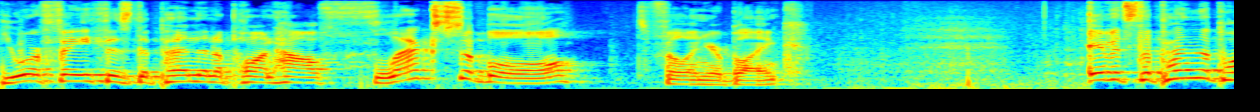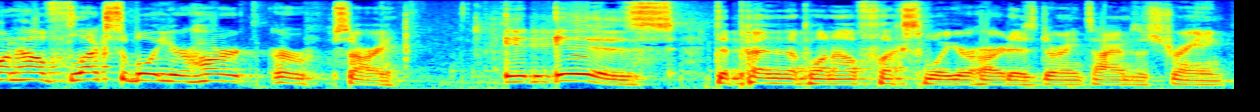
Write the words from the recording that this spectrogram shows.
your faith is dependent upon how flexible, to fill in your blank, if it's dependent upon how flexible your heart, or sorry, it is dependent upon how flexible your heart is during times of straining.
